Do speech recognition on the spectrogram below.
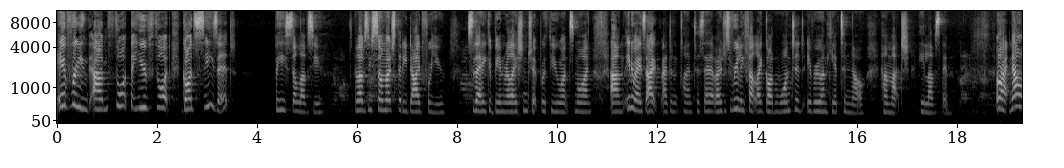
every um, thought that you've thought god sees it but he still loves you. He loves you so much that he died for you so that he could be in relationship with you once more. And um, anyways I, I didn't plan to say that but i just really felt like god wanted everyone here to know how much he loves them all right, now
